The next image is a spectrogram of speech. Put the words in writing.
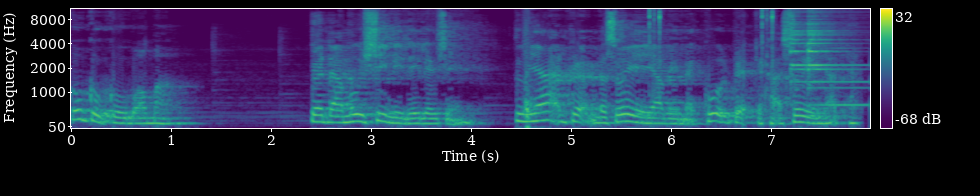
ကိုယ့်ကိုယ်ကိုယ်ပေါ်မှာတွေ့တာမှုရှိနေသေးလို့ရှိရင်သူများအတွက်မစိုးရင်ရပါမယ်ကိုယ့်အတွက်တခါစိုးရင်ရတယ်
